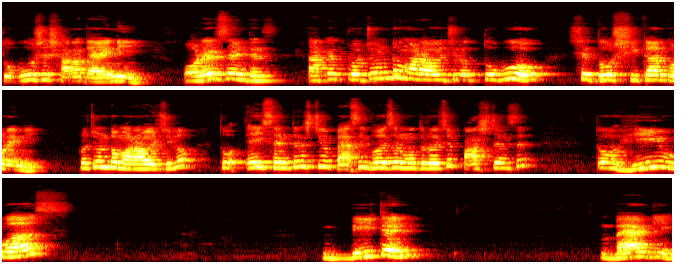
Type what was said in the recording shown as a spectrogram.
তবুও সে সাড়া দেয়নি পরের সেন্টেন্স তাকে প্রচণ্ড মারা হয়েছিল তবুও সে দোষ স্বীকার করেনি প্রচণ্ড মারা হয়েছিল। তো এই সেন্টেন্সটিও প্যাসিভ ভয়েসের মধ্যে রয়েছে পাস্ট টেন্সে তো he was beaten badly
